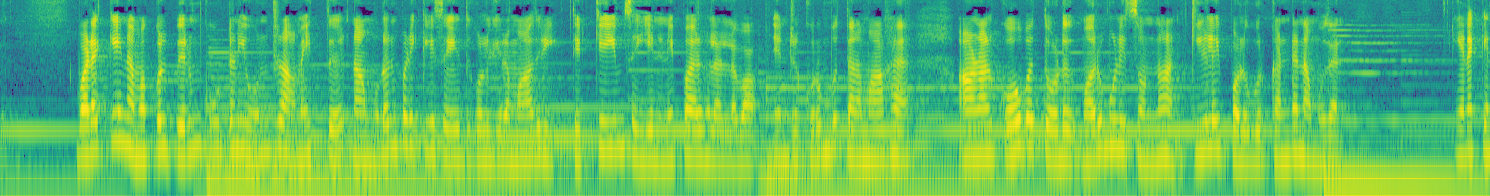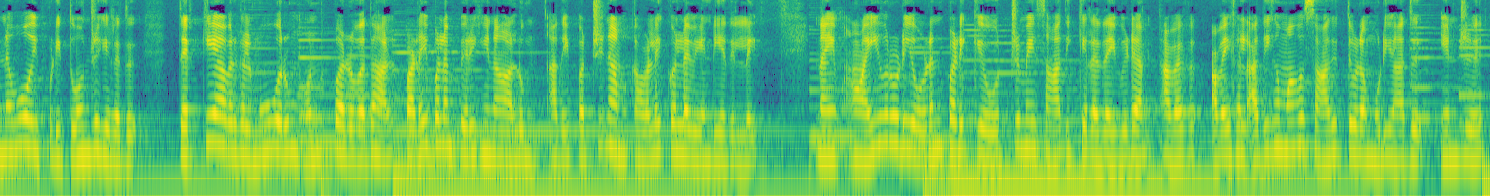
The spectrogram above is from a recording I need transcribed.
வடக்கே நமக்குள் பெரும் கூட்டணி ஒன்று அமைத்து நாம் உடன்படிக்கை செய்து கொள்கிற மாதிரி தெற்கேயும் செய்ய நினைப்பார்கள் அல்லவா? என்று குறும்புத்தனமாக ஆனால் கோபத்தோடு மறுமொழி சொன்னான் கீழே பழுவூர் கண்டன் அமுதன் எனக்கென்னவோ இப்படி தோன்றுகிறது. தெற்கே அவர்கள் மூவரும் ஒன்றுபடுவதால் படைபலம் பெருகினாலும் அதை பற்றி நாம் கவலை கொள்ள வேண்டியதில்லை. நம் ஐவருடைய உடன்படிக்கை ஒற்றுமை சாதிக்கிறதை விட அவைகள் அதிகமாக சாதித்துவிட முடியாது என்று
